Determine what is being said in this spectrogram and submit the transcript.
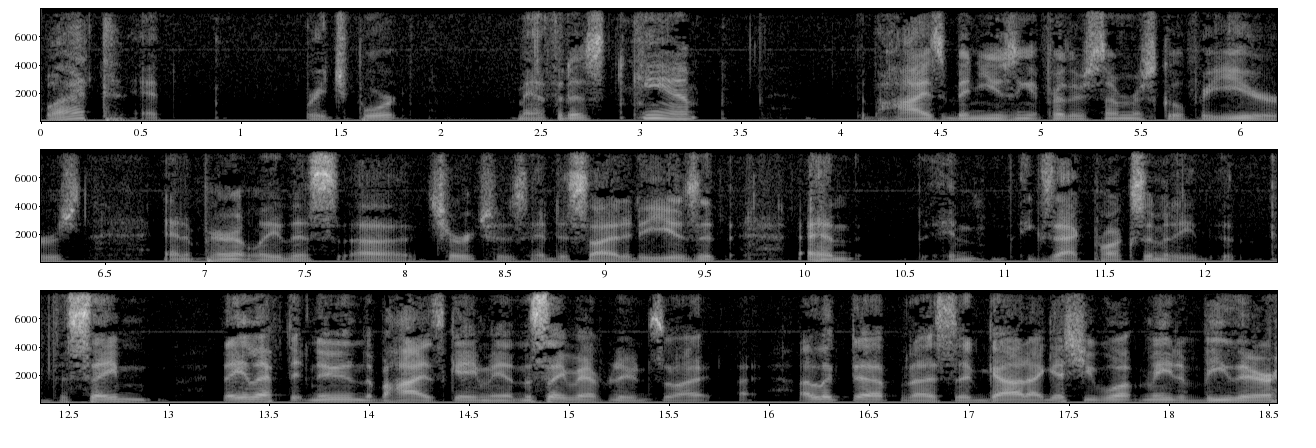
What? at Bridgeport Methodist Camp. The Baha'is have been using it for their summer school for years, and apparently this uh, church was, had decided to use it, and in exact proximity, the, the same. They left at noon. The Baha'is came in the same afternoon. So I, I, I looked up and I said, "God, I guess you want me to be there."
